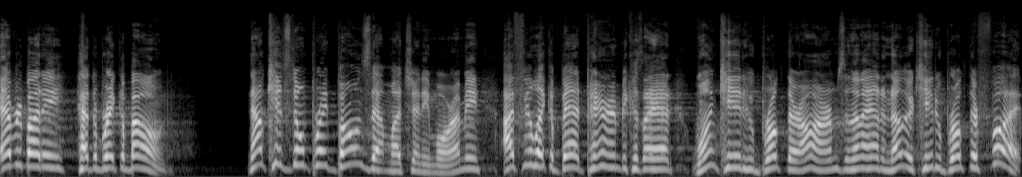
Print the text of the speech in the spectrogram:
Everybody had to break a bone. Now kids don't break bones that much anymore. I mean, I feel like a bad parent because I had one kid who broke their arms and then I had another kid who broke their foot.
